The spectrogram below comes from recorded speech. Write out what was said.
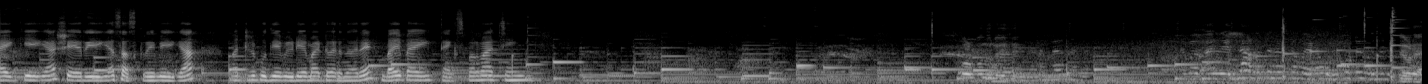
ലൈക്ക് ചെയ്യുക ഷെയർ ചെയ്യുക സബ്സ്ക്രൈബ് ചെയ്യുക. മറ്റൊരു പുതിയ വീഡിയോയുമായിട്ട് വരുന്നവരെ bye bye. Thanks for watching എവിടെ?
